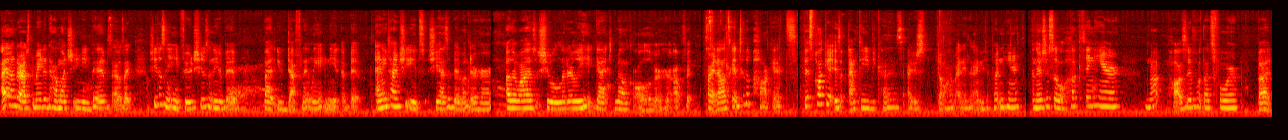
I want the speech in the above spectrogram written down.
I underestimated how much you need bibs. I was like, she doesn't eat food, she doesn't need a bib but you definitely need a bib. Anytime she eats, she has a bib under her. Otherwise, she will literally get milk all over her outfit. Alright, now let's get into the pockets. This pocket is empty because I just don't have anything I need to put in here. And there's this little hook thing here. I'm not positive what that's for, but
